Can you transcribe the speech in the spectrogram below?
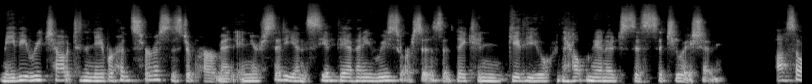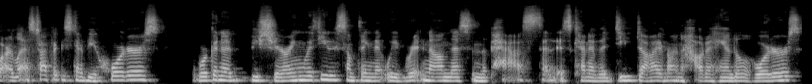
Maybe reach out to the neighborhood services department in your city and see if they have any resources that they can give you to help manage this situation. Also, our last topic is going to be hoarders. We're going to be sharing with you something that we've written on this in the past that is kind of a deep dive on how to handle hoarders.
